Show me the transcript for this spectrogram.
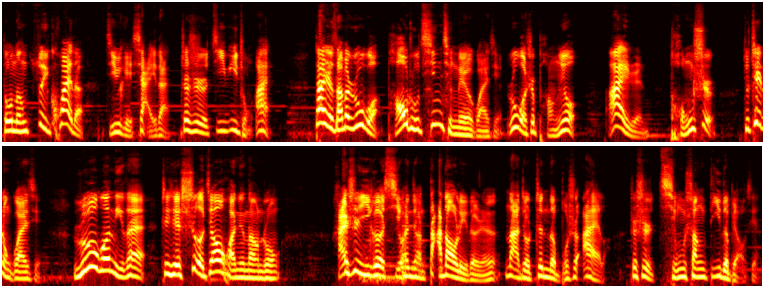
都能最快的给予给下一代，这是基于一种爱。但是咱们如果刨除亲情这个关系，如果是朋友、爱人、同事，就这种关系，如果你在这些社交环境当中，还是一个喜欢讲大道理的人，那就真的不是爱了，这是情商低的表现。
